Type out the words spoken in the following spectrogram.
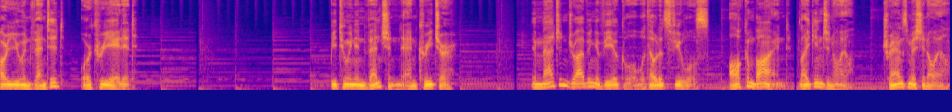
Are you invented or created? Between invention and creature. Imagine driving a vehicle without its fuels, all combined like engine oil, transmission oil,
